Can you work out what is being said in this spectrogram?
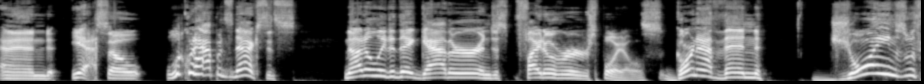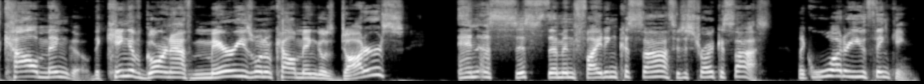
and yeah, so look what happens next. It's not only did they gather and just fight over spoils, Gornath then joins with Khal Mengo. The king of Gornath marries one of Khal Mengo's daughters and assists them in fighting Kasath to destroy Kasath. Like, what are you thinking?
